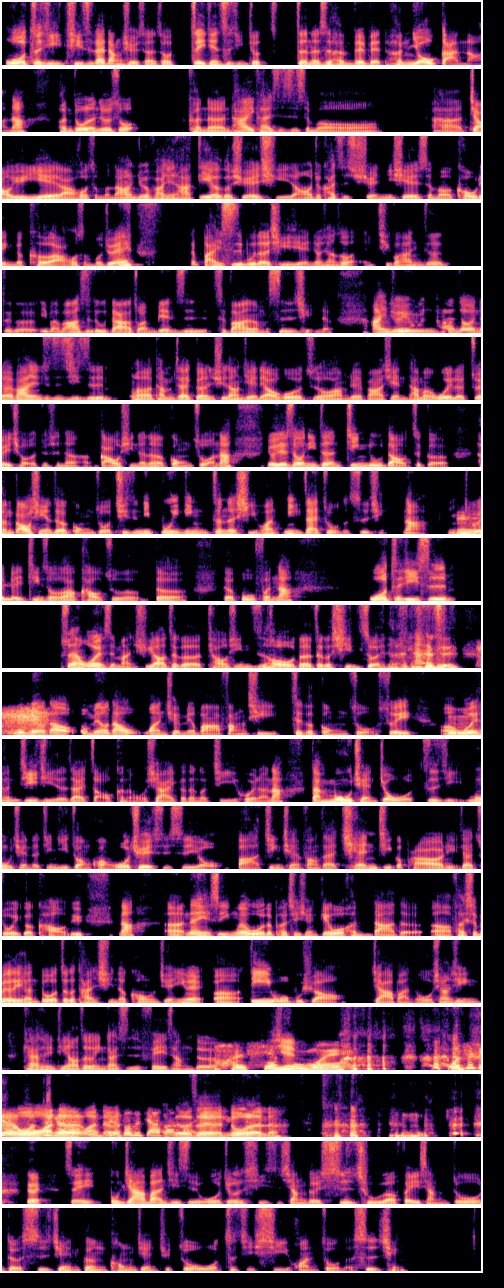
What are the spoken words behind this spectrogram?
我自己其实在当学生的时候，这件事情就真的是很 vivid，很有感呐、啊。那很多人就是说。可能他一开始是什么啊、教育业啦或什么，然后你就发现他第二个学期，然后就开始选一些什么 coding 的课啊或什么，我觉得哎，这百思不得其解，你就想说，哎，奇怪啊，你这个。这个一百八十度大的转变是是发生什么事情的？啊，你就去问他之后，你就会发现，就是其实呃，他们在跟徐长姐聊过之后，他们就会发现，他们为了追求的就是那个很高薪的那个工作。那有些时候，你真的进入到这个很高薪的这个工作，其实你不一定真的喜欢你在做的事情，那你就会被金手到靠住了的的部分。那我自己是。虽然我也是蛮需要这个调薪之后的这个薪水的，但是我没有到我没有到完全没有办法放弃这个工作，所以呃我也很积极的在找可能我下一个那个机会了。那但目前就我自己目前的经济状况，我确实是有把金钱放在前几个 priority 在做一个考虑。那呃那也是因为我的 position 给我很大的呃 flexibility 很多的这个弹性的空间，因为呃第一我不需要。加班。我相信 Catherine 听到这个应该是非常的很羡慕哎、欸。我这个 我这个我这个都是加班得罪很多人了。对，所以不加班，其实我就其实相对试出了非常多的时间跟空间去做我自己喜欢做的事情。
